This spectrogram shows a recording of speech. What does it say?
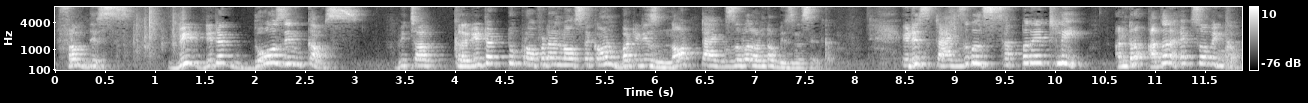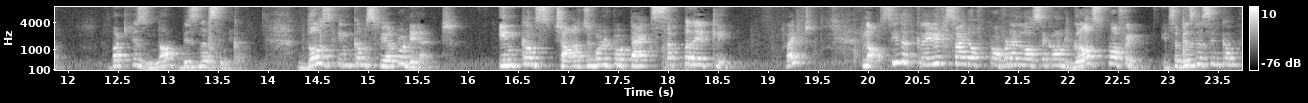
From this, we deduct those incomes which are credited to profit and loss account, but it is not taxable under business income. It is taxable separately under other heads of income, but it is not business income. Those incomes we have to deduct. Incomes chargeable to tax separately, right? Now, see the credit side of profit and loss account, gross profit, it's a business income.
